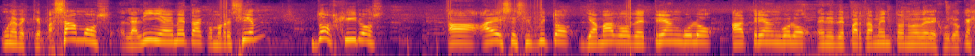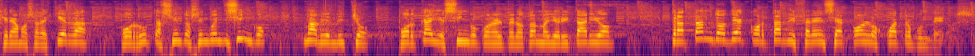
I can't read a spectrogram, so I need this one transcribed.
una vez que pasamos la línea de meta como recién, dos giros a, ese circuito llamado de triángulo a triángulo en el departamento 9 de julio. Acá giramos a la izquierda por ruta 155, más bien dicho, por calle 5 con el pelotón mayoritario, tratando de acortar diferencia con los cuatro punteros.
